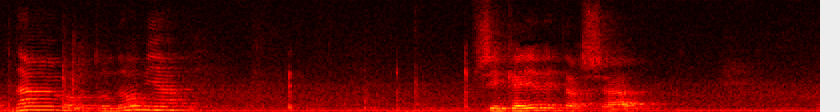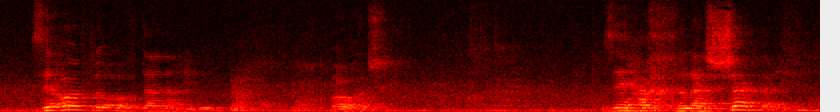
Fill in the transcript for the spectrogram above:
אמנם האוטונומיה שקיימת עכשיו זה עוד לא אובדן הריבון, ברוך השם. זה החלשת הריבון.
